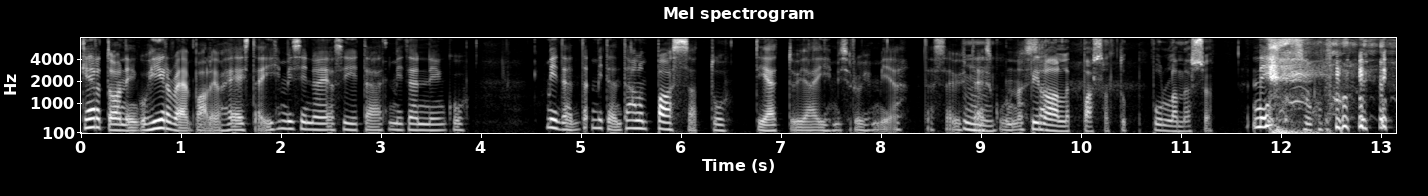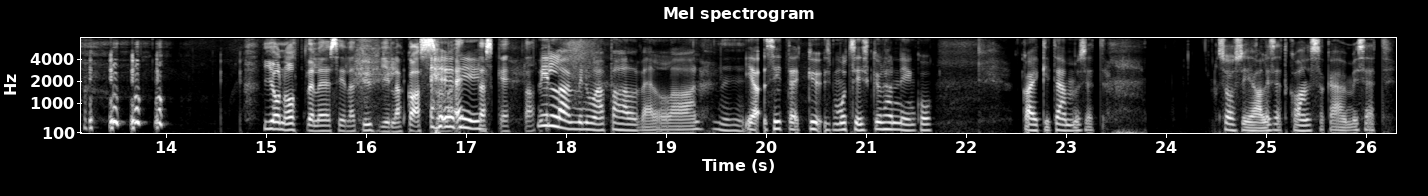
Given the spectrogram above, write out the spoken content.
kertoo niin kuin hirveän paljon heistä ihmisinä ja siitä, että miten, niin kuin, miten, miten täällä on passattu tiettyjä ihmisryhmiä tässä mm, yhteiskunnassa. Mm, pilalle passattu pullamössö niin. Jonottelee siellä tyhjillä kassoilla, niin. että kehtaa. Milloin minua palvellaan? Niin. Ja sitten, mutta siis kyllähän niin kuin kaikki tämmöiset sosiaaliset kanssakäymiset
